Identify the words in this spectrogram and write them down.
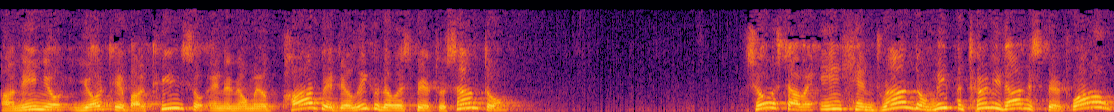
al niño, yo te bautizo en el nombre del Padre, del Hijo y del Espíritu Santo, yo estaba engendrando mi paternidad espiritual.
